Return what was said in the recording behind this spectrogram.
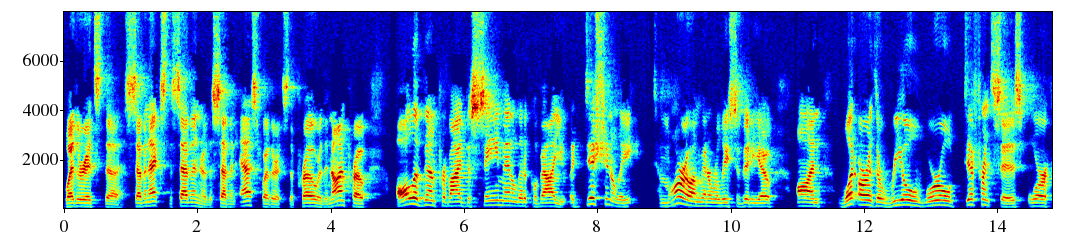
whether it's the 7X, the 7, or the 7S, whether it's the Pro or the non Pro, all of them provide the same analytical value. Additionally, tomorrow I'm going to release a video on what are the real world differences or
